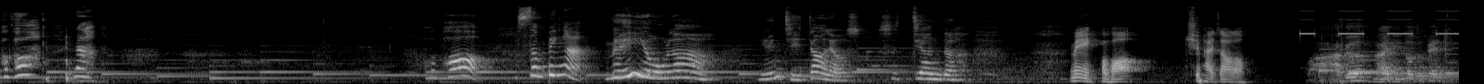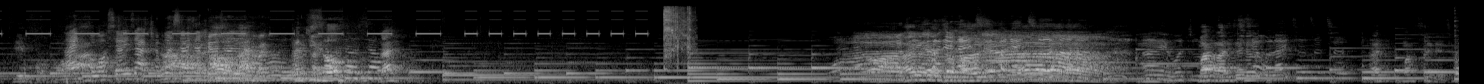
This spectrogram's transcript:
婆婆，那婆婆。生病啊？没有啦，年纪大了是这样的。妹，婆婆，去拍照喽。哇，哥，来，你到这边给宝宝。来，宝宝消一下，成本消一下，成本消一下。来，举手，来。哇，这个好来吃，来吃。哎，我煮。妈，来吃。我来吃吃吃。来，妈吃点菜。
